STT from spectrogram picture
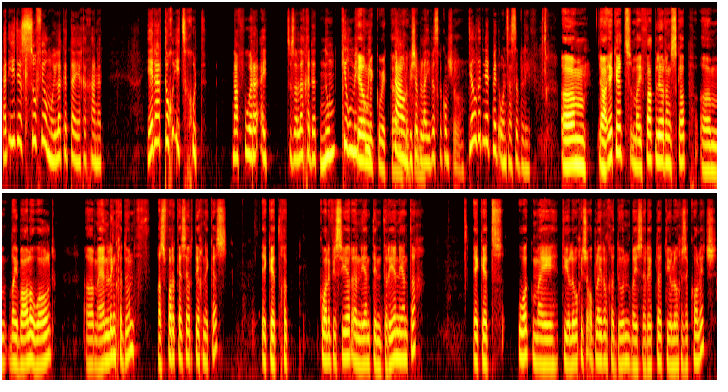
dat u deur soveel moeilike tye gegaan het, het daar tog iets goed na vore uit soos hulle dit noem, kill me Kill me quick, quick down town gekom. Bishop Lywes gekom. Sure. Deel dit net met ons asseblief. Ehm um, ja, ek het my vakleerlingskap ehm um, by Balo World ehm um, handling gedoen as verkeiser tegnikus. Ek het gekwalifiseer in 1993. Ek het ook my teologiese opleiding gedoen by Sarepta Theologiese College.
